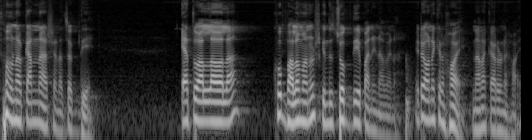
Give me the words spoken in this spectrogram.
তো ওনার কান্না আসে না চোখ দিয়ে। এত আল্লাহওয়ালা, খুব ভালো মানুষ, কিন্তু চোখ দিয়ে পানি নামে না। এটা অনেকের হয়, নানা কারণে হয়।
